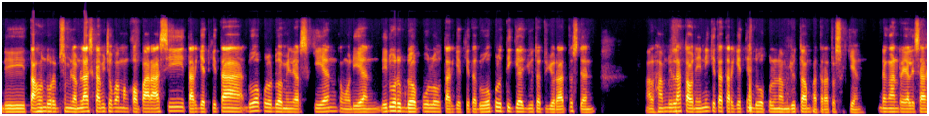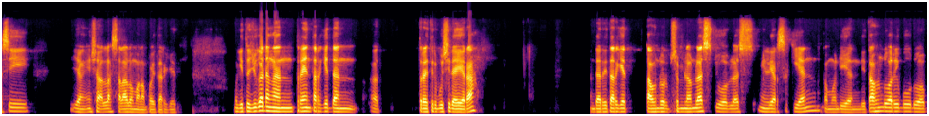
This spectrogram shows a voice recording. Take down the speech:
di tahun 2019 kami coba mengkomparasi target kita 22 miliar sekian, kemudian di 2020 target kita 23 juta 700 dan alhamdulillah tahun ini kita targetnya 26 juta 400 sekian dengan realisasi yang insya Allah selalu melampaui target. Begitu juga dengan tren target dan uh, retribusi daerah. Dari target tahun 2019 12 miliar sekian, kemudian di tahun 2020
